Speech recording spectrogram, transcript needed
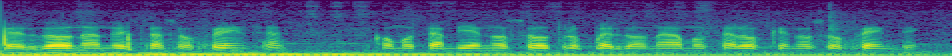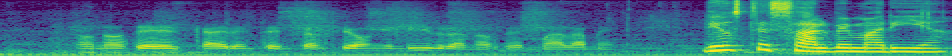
perdona nuestras ofensas, como también nosotros perdonamos a los que nos ofenden. No nos dejes caer en tentación y líbranos del mal. Amén. Dios te salve María,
